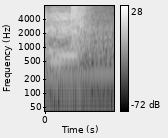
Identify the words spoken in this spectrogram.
Yeah.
